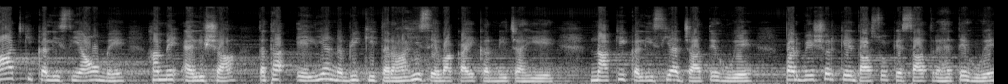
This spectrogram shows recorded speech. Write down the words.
आज की कलिसियाओं में हमें एलिशा तथा एलिया नबी की तरह ही सेवाकाई करनी चाहिए, ना कि कलिसिया जाते हुए, परमेश्वर के दासों के साथ रहते हुए,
